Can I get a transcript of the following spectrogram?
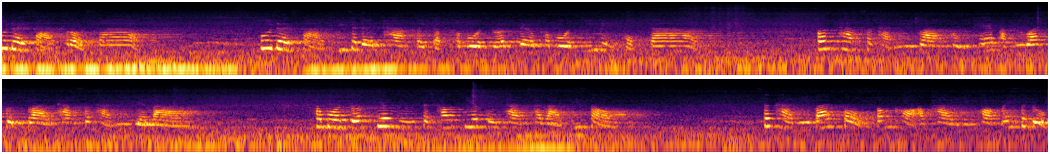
ผู้โดยสารโปรดทราบ ผู้โดยสารที่จะเดินทางไปกับขบวนรถเร็วขบวนที่ 169 ต้นทางสถานีกลางกรุงเทพอภิวัตสุดปลายทางสถานียะลา ขบวนรถเที่ยวนี้จะเข้าเทียบในชานชาลาที่สองสถานีบ้านโป่งต้องขออภัยในความไม่สะดวก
